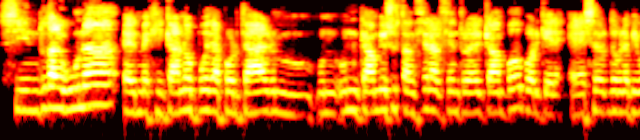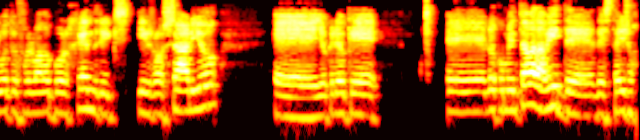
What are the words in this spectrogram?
sin duda alguna, el mexicano puede aportar un, cambio sustancial al centro del campo porque ese doble pivote formado por Hendrix y Rosario, eh, yo creo que eh, lo comentaba David de, de Station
